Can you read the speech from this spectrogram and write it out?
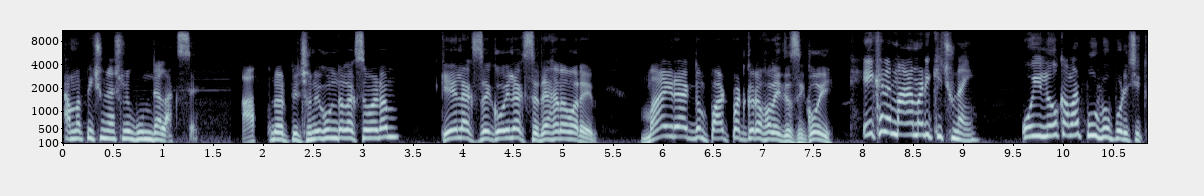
আমার পিছনে আসলে গুন্ডা লাগছে। আপনার পিছনে গুন্ডা লাগছে ম্যাডাম কে লাগছে কই লাগছে দেখেন আমারে। মাইরা একদম পাট পাট করে ফলাইতেছি কই? এখানে মারামারি কিছু নাই। ওই লোক আমার পূর্ব পরিচিত।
